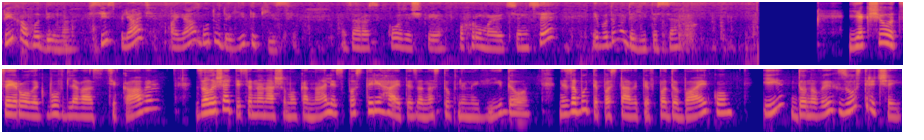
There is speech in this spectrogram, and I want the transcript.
тиха година. Всі сплять, а я буду доїти кіз. Зараз козочки похрумають сенце і будемо доїтися. Якщо цей ролик був для вас цікавим, залишайтеся на нашому каналі, спостерігайте за наступними відео, не забудьте поставити вподобайку і до нових зустрічей!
